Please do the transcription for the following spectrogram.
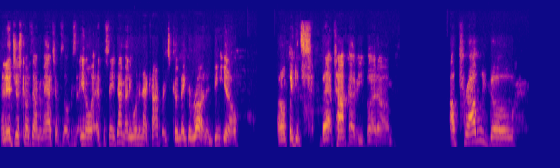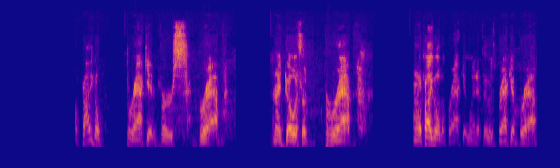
and it just comes down to matchups though, because you know at the same time anyone in that conference could make a run and beat you know. I don't think it's that top heavy, but um, I'll probably go. I'll probably go bracket versus Brap and I'd go with a Brap. And I'd probably go with a bracket win if it was bracket Brap.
